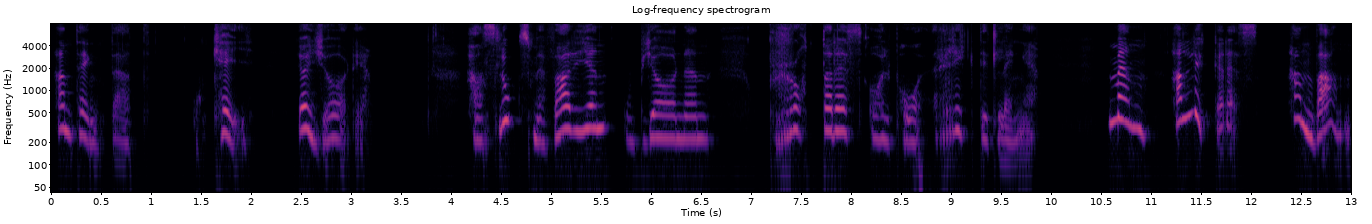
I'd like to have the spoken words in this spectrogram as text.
han tänkte att okej, okay, jag gör det. Han slogs med vargen och björnen, brottades och höll på riktigt länge. Men han lyckades. Han vann.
